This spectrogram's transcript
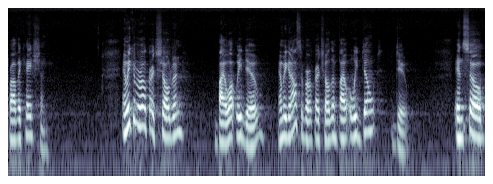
provocation. And we can provoke our children by what we do, and we can also provoke our children by what we don't do. And so,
